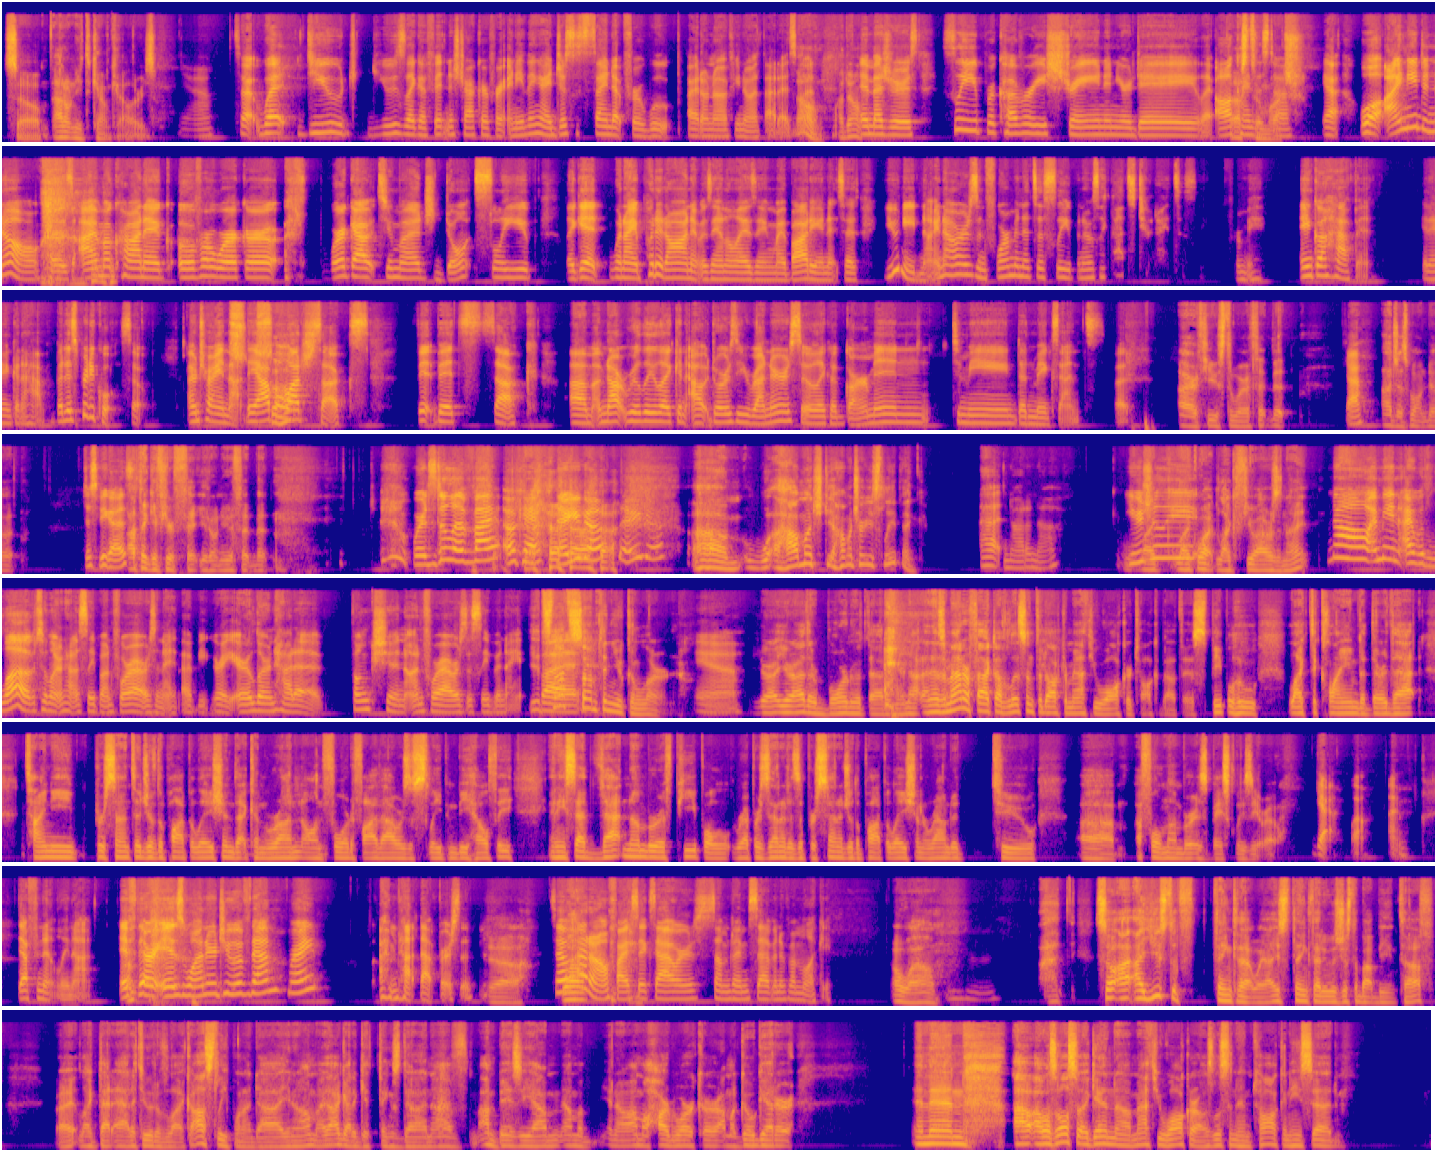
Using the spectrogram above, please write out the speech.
So I don't need to count calories. Yeah. So, what do you use like a fitness tracker for anything? I just signed up for Whoop. I don't know if you know what that is. No, I don't. It measures sleep, recovery, strain in your day, like all That's kinds of stuff. much. Yeah. Well, I need to know because I'm a chronic overworker, work out too much, don't sleep. Like it, when I put it on, it was analyzing my body and it says, you need nine hours and four minutes of sleep. And I was like, that's two nights of sleep for me. Ain't gonna happen. It ain't gonna happen, but it's pretty cool. So I'm trying that. The So Apple how- Watch sucks, Fitbits suck. Um, I'm not really like an outdoorsy runner. So like a Garmin to me doesn't make sense, but I refuse to wear a Fitbit. Yeah. I just won't do it. just because I think if you're fit, you don't need a Fitbit. words to live by. Okay. There you go. There you go. Um, how much do you, how much are you sleeping? Uh, not enough. Like- Usually- like, what? Like a few hours a night? No, I mean, I would love to learn how to sleep on four hours a night. That'd be great. Or learn how to function on four hours of sleep a night. It's but not something you can learn. yeah. You're you're either born with that or you're not. And as a matter of fact, I've listened to Dr. Matthew Walker talk about this. People who like to claim that they're that tiny percentage of the population that can run on four to five hours of sleep and be healthy. And he said that number of people represented as a percentage of the population rounded to uh, a full number is basically zero. Yeah. Well, I'm definitely not. If I'm- there is one or two of them, right? I'm not that person. Yeah. So Well- I don't know, five, six hours, sometimes seven if I'm lucky. Oh wow. Mhm. I, so I, I used to think that way. I used to think that it was just about being tough, right? Like that attitude of like, I'll sleep when I die. You know, I'm, I got to get things done. I have, I'm busy. I'm, I'm a, you know, I'm a hard worker. I'm a go getter. And then I, I was also again uh, Matthew Walker. I was listening to him talk, and he said,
